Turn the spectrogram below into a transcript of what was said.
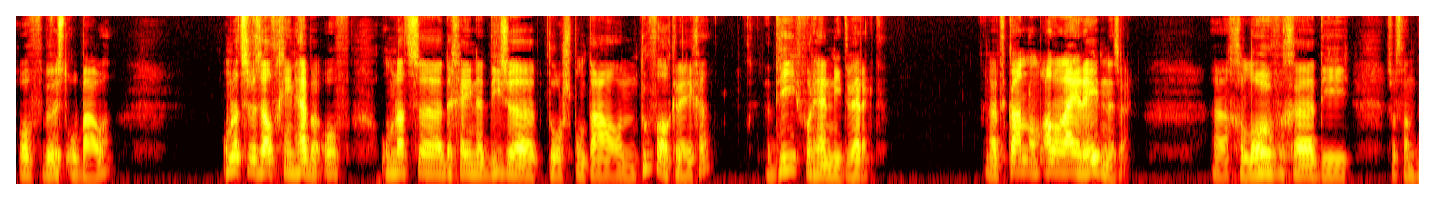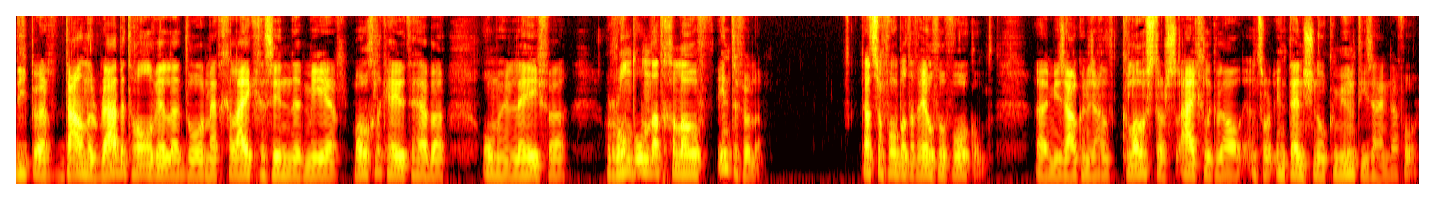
of bewust opbouwen omdat ze er zelf geen hebben. Of omdat ze degene die ze door spontaan toeval kregen, die voor hen niet werkt. dat kan om allerlei redenen zijn. Uh, gelovigen die een soort van dieper down the rabbit hole willen door met gelijkgezinden meer mogelijkheden te hebben om hun leven rondom dat geloof in te vullen. Dat is een voorbeeld dat heel veel voorkomt. Um, je zou kunnen zeggen dat kloosters eigenlijk wel een soort intentional community zijn daarvoor.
